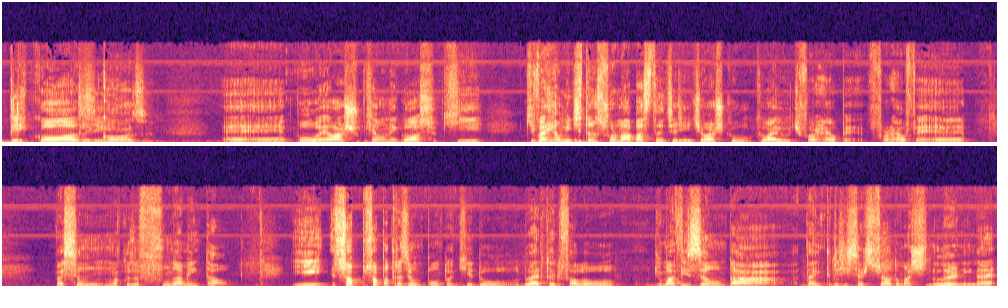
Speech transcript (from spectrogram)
Glicose. Glicose. É, é, pô, eu acho que é um negócio que, que vai realmente transformar bastante a gente. Eu acho que o, que o IoT for Health, é- for Health é, é- vai ser um- uma coisa fundamental. E só, só para trazer um ponto aqui do, do Ayrton, ele falou de uma visão da, da inteligência artificial, do machine learning, né?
